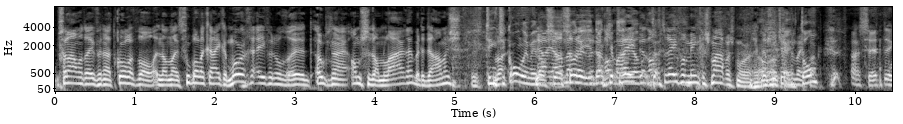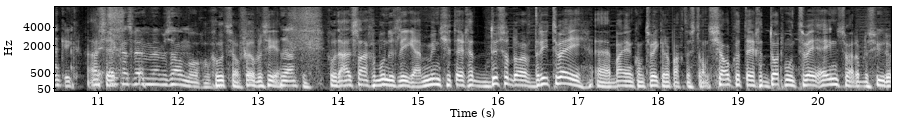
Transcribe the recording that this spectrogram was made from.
vanavond even naar het korfbal en dan naar het voetballen kijken. Morgen even nog uh, ook naar Amsterdam-Laren bij de dames. Dus 10 seconden inmiddels. Ja, ja, Sorry, de, dank je Mario. De van Minke Smapers morgen. Oh, dat moet okay. je even Tom? AZ, denk ik. AZ. Ik ga zwemmen met mijn zoon morgen. Goed zo, veel plezier. Dank je. Goed, uitslagen Bundesliga. München tegen Düsseldorf 3-2. Uh, Bayern kwam twee keer op achterstand. Schalke tegen Dortmund 2-1. Zware blessure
